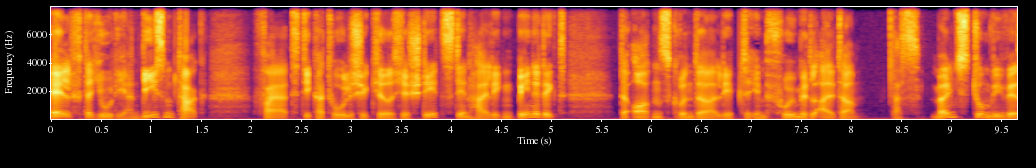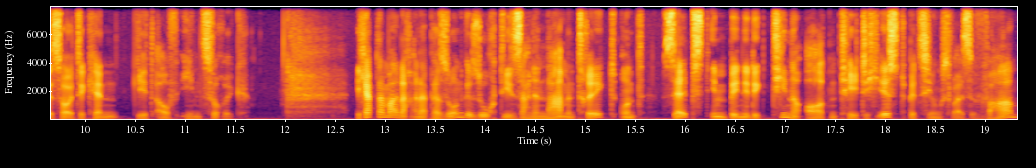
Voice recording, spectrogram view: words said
11. Juli. An diesem Tag feiert die katholische Kirche stets den heiligen Benedikt. Der Ordensgründer lebte im Frühmittelalter. Das Mönchstum, wie wir es heute kennen, geht auf ihn zurück. Ich habe dann mal nach einer Person gesucht, die seinen Namen trägt und selbst im Benediktinerorden tätig ist bzw. war,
